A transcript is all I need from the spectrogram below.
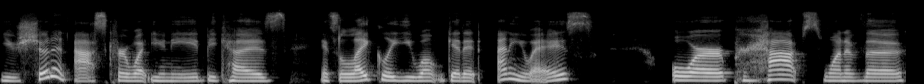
you shouldn't ask for what you need because it's likely you won't get it anyways. Or perhaps one of the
